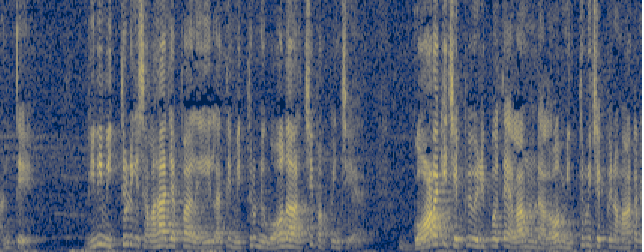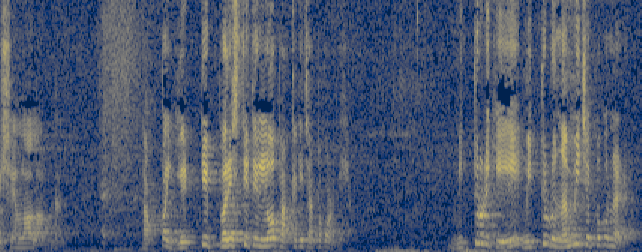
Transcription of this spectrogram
అంతే. విని మిత్రుడికి సలహా చెప్పాలి లేకపోతే మిత్రుడిని ఓదార్చి పంపించేయాలి. గోడకి చెప్పి వెళ్ళిపోతే ఎలా ఉండాలో మిత్రుడు చెప్పిన మాట విషయంలో అలా ఉండాలి. తప్ప ఎట్టి పరిస్థితుల్లో పక్కకి చెప్పకూడదు మిత్రుడికి మిత్రుడు నమ్మి చెప్పుకున్నాడు.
